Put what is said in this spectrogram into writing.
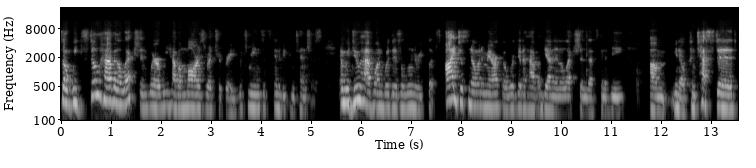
So we still have an election where we have a Mars retrograde, which means it's going to be contentious. And we do have one where there's a lunar eclipse. I just know in America, we're going to have again an election that's going to be, um, you know, contested,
